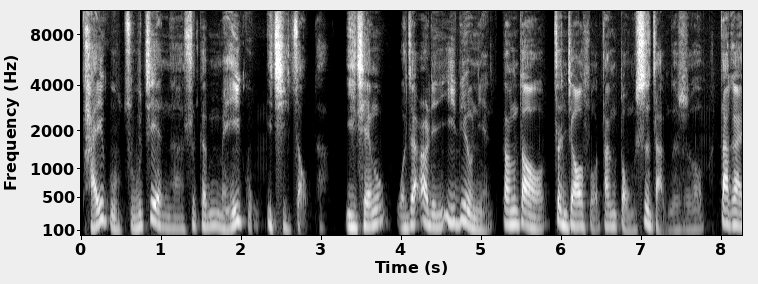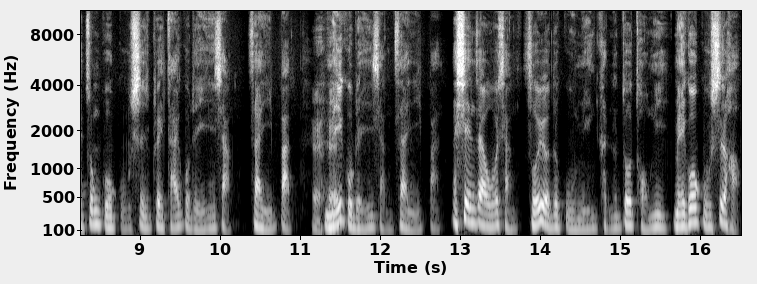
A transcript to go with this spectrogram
台股逐渐呢是跟美股一起走的。以前我在二零一六年刚到证交所当董事长的时候，大概中国股市对台股的影响占一半，美股的影响占一半。那现在我想，所有的股民可能都同意，美国股市好，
